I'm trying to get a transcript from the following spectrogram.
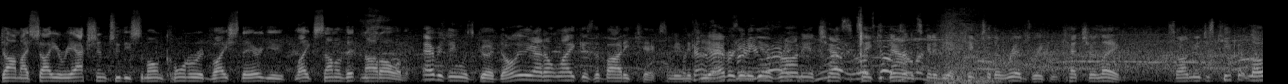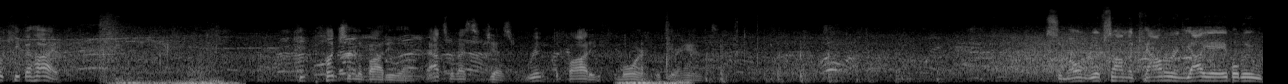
Dom, I saw your reaction to the Simone Corner advice there. You like some of it, not all of it. Everything was good. The only thing I don't like is the body kicks. I mean, if you're ever going to give ready? Ronnie a You chance ready? to take Let's you go, down, it's going to be a kick to the ribs where he can catch your leg. So, I mean, just keep it low, keep it high. Keep punching the body, though. That's what I suggest. Rip the body more with your hands. Simone whips on the counter, and Yahya able to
